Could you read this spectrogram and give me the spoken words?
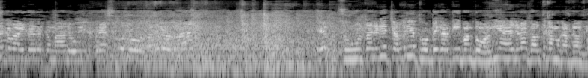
ਕਮਾਈ ਦਾ ਤਾਂ ਕਮਾਲ ਹੋ ਗਈ ਪ੍ਰੈਸ ਕੋ ਜੋ ਸਕਦੇ ਹੋ? ਇਹ ਸਹੂਲਤਾਂ ਜਿਹੜੀਆਂ ਚੱਲ ਰਹੀਆਂ ਤੁਹਾਡੇ ਕਰਕੇ ਹੀ ਬੰਦ ਹੋਣਗੀਆਂ ਇਹ ਜਿਹੜਾ ਗਲਤ ਕੰਮ ਕਰਦੇ ਹੋ ਅਸੀਂ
